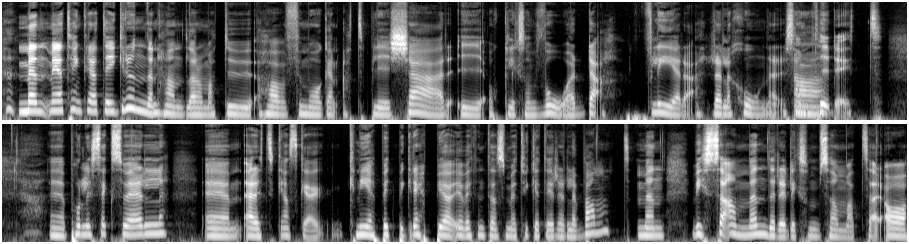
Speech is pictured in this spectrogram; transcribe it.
Men, men jag tänker att det i grunden handlar om att du har förmågan att bli kär i och liksom vårda flera relationer samtidigt. Eh, polysexuell eh, är ett ganska knepigt begrepp. Jag, jag vet inte ens om jag tycker att det är relevant, men vissa använder det liksom som att så här, ja,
